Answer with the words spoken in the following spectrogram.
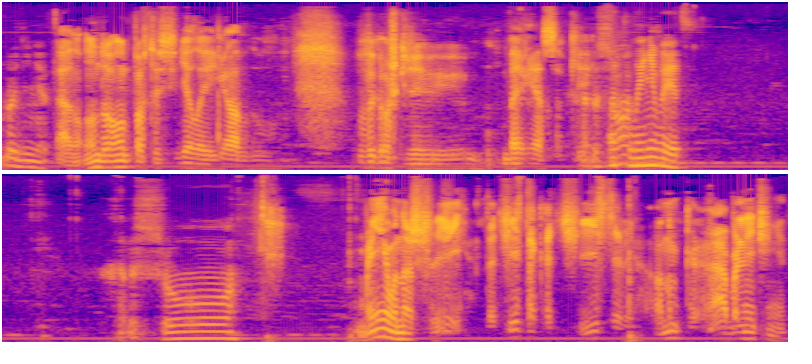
Вроде нет. Да, ну, он, он просто сидел и играл в, игрушки Борисовки. Хорошо. Отлынивает. Хорошо. Мы его нашли, да чисто очистили. Он нам корабль не чинит.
